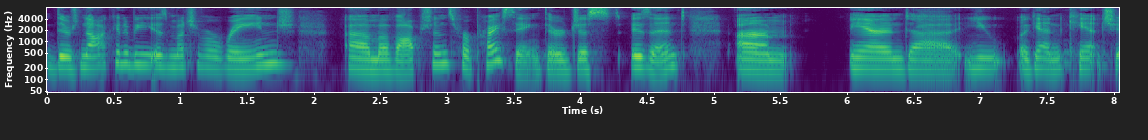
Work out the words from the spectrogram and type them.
there's not going to be as much of a range um, of options for pricing. There just isn't. And uh, you again can't ch-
